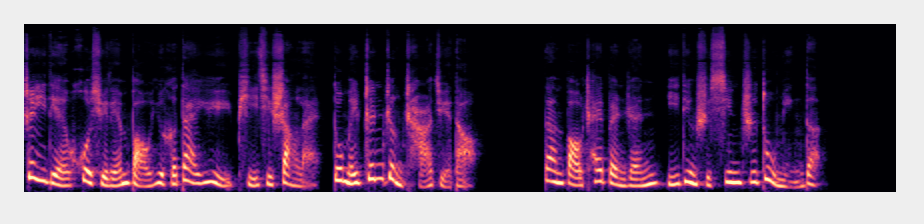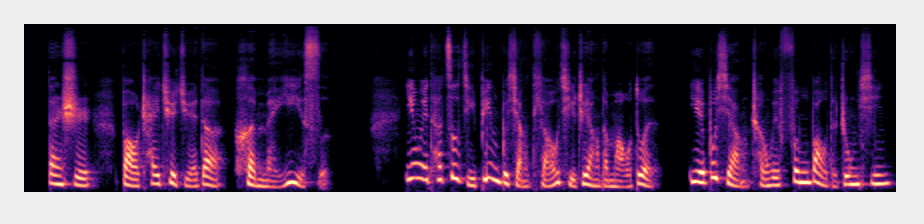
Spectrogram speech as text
这一点或许连宝玉和黛玉脾气上来都没真正察觉到，但宝钗本人一定是心知肚明的。但是宝钗却觉得很没意思。因为她自己并不想挑起这样的矛盾，也不想成为风暴的中心，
